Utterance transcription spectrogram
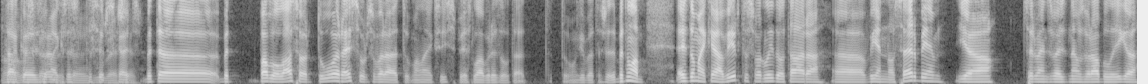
Tā kā nu, es domāju, ka tas, tas ir skaidrs. Bet, uh, bet Pablo Laso ar to resursu varētu, man liekas, izspiest labu rezultātu. Bet, nu, labi. Es domāju, ka jā, Virtus var lidot ārā uh, vienu no serbiem, ja Cervēns zvaigznes neuzvar abu līgā.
